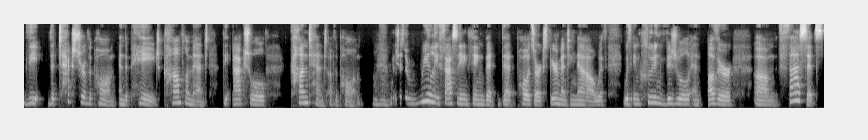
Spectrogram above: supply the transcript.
the the texture of the poem and the page complement the actual content of the poem mm-hmm. which is a really fascinating thing that that poets are experimenting now with with including visual and other um, facets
